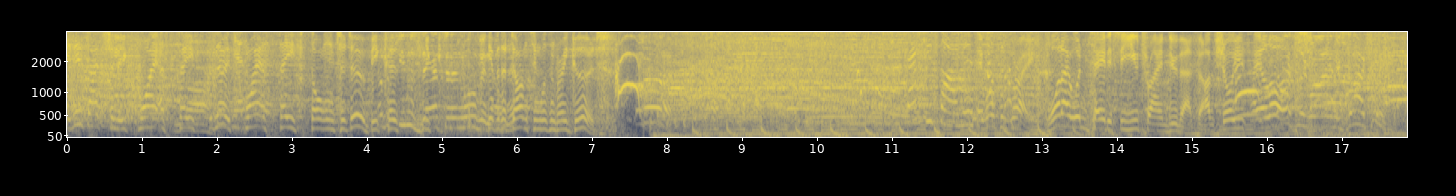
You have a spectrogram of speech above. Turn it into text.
it is actually quite a safe. No, it's quite a safe song to do because she was you- dancing and moving. Yeah, but the dancing wasn't very good. Thank you, Simon. It wasn't great. What I wouldn't pay to see you try and do that, though. I'm sure you'd oh, pay a lot. Exactly, Ryan, exactly.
